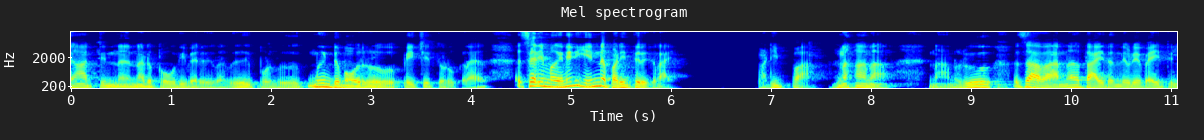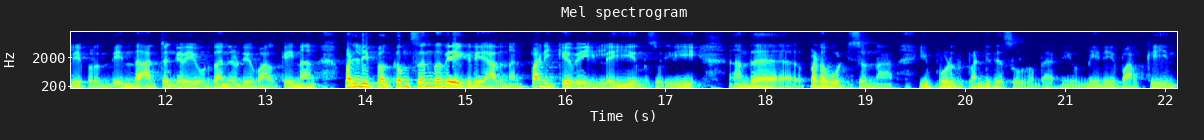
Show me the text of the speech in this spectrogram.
ஆற்றின் ந- நடுப்பகுதி வருகிறது. இப்பொழுது மீண்டும் அவர் பேச்சை தொடுக்கிறார். சரி மகனே நீ என்ன படித்திருக்கிறாய்? படிப்பா நானா நான் ஒரு சாதாரண தாய் தந்தையுடைய வயிற்றிலே பிறந்தேன் இந்த ஆற்றங்கரையோடு தான் என்னுடைய வாழ்க்கை நான் பள்ளி பக்கம் சென்றதே கிடையாது நான் படிக்கவே இல்லை என்று சொல்லி அந்த படகோட்டி சொன்னான் இப்பொழுது பண்டிதர் சொல்வந்தார் நீ உண்மையிலேயே வாழ்க்கையின்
